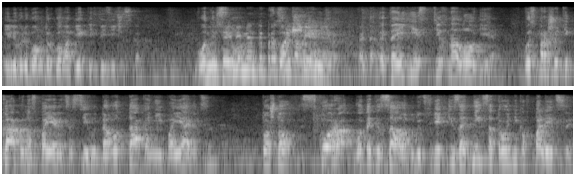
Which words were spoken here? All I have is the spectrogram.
или в любом другом объекте физическом. Вот Ну, и это всё. элементы просвещения. Это, это и есть технология. Вы спрашиваете, как у нас появятся силы? Да вот так они и появятся. То, что скоро вот эти залы будут сидеть из одних сотрудников полиции.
